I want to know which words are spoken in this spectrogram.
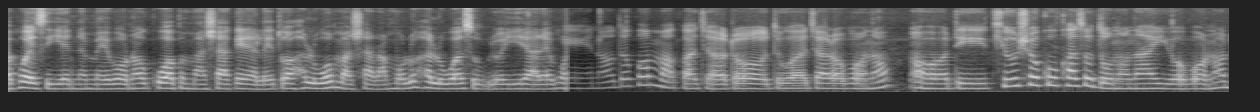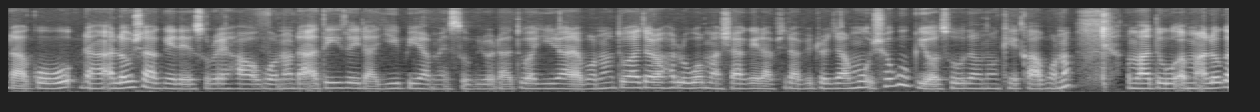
အဖွဲ့အစည်းရဲ့နာမည်ပေါ့နော်ကိုကဘာမှရှာခဲ့တယ်လဲသူက hello မှာရှာတာမဟုတ်လို့ hello ဆိုပြီးတော့ရေးရတယ်ပေါ့အဲနောက်တစ်ခုမှာကကျတော့သူကကျတော့ပေါ့နော်အော်ဒီ Q show ကိုခါဆိုတုံတုံသားရောပေါ့နော်ဒါကိုဒါအလုပ်ရှာခဲ့တယ်ဆိုတဲ့ဟာပေါ့နော်ဒါအသေးစိတ်ဒါရေးပြရမယ်ဆိုပြီးတော့ဒါသူကရေးရတယ်ပေါ့နော်သူကကျတော့ hello မှာရှာခဲ့တာဖြစ်တာဖြစ်တော့ကြောင့်မို့ show ကိုပြောဆိုးတဲ့ခေတ်ကပေါ့နော်အမသူအမအလုပ်က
